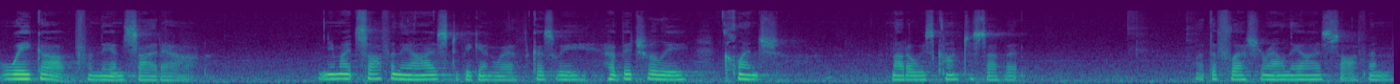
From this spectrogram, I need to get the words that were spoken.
wake up from the inside out. You might soften the eyes to begin with because we habitually clench, not always conscious of it. Let the flesh around the eyes soften.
